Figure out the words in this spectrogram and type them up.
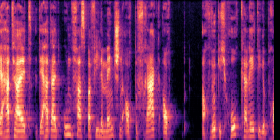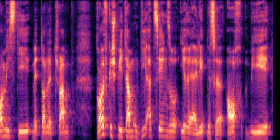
der hat halt, der hat halt unfassbar viele Menschen auch befragt, auch, auch wirklich hochkarätige Promis, die mit Donald Trump Golf gespielt haben und die erzählen so ihre Erlebnisse, auch wie,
